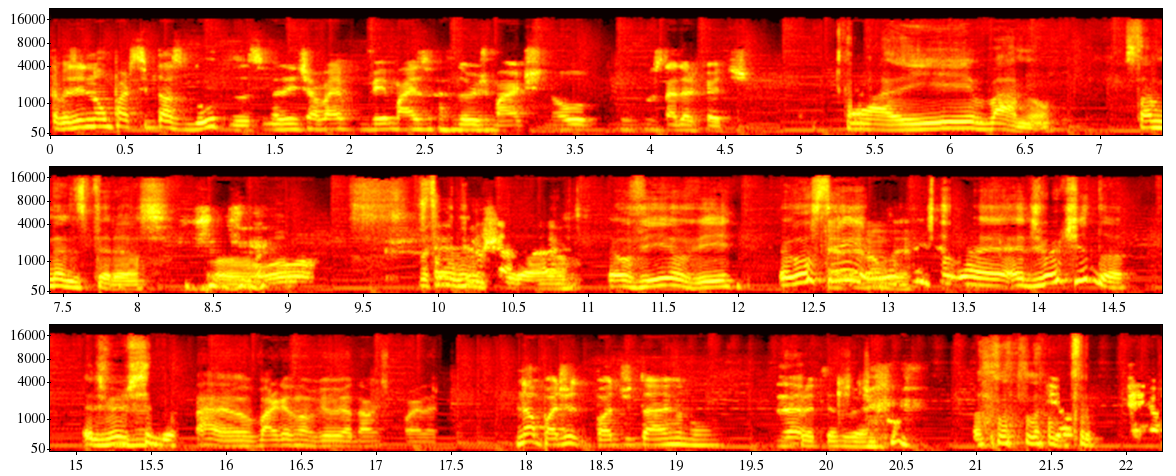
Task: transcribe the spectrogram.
Talvez ele não participe das lutas, assim, mas a gente já vai ver mais o Caçador de Marte no, no Snyder Cut. Aí, vá, meu. Você tá me dando esperança. oh, Vocês viram o Shazam? Eu vi, eu vi. Eu gostei, eu, eu gostei é, é, divertido. É divertido. Uhum. Ah, o Vargas não viu, ia dar um spoiler. Não, pode, pode dar, eu não, não é, pretendo ver. eu, eu,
